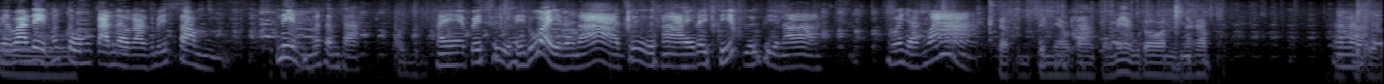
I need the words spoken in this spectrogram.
แม่ว่าเด็กมันตรงกันแล้วก็อาจจะไปซ้ำนิ่มมาซั่นซะ ให้ไปซื้อให้ด้วยเลยนะซื้อหาให้ได้สิบหรือสินะว่าอยากมาครับเป็นแนวทางของแม่อุดรนะครับนั่นครัล่ะบผม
